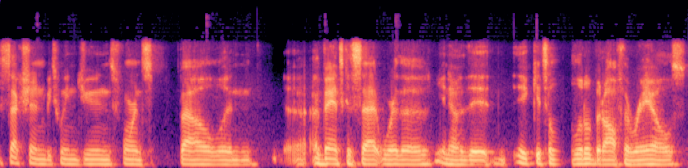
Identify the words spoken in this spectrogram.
section between June's Foreign Spell and uh, Advanced Cassette where the you know the it gets a little bit off the rails,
